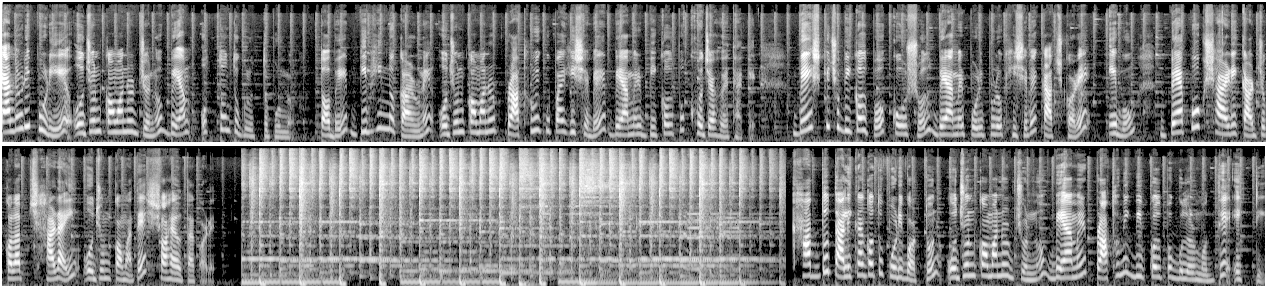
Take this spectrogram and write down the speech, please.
Calorie পুড়িয়ে ওজন কমানোর জন্য ব্যায়াম অত্যন্ত গুরুত্বপূর্ণ। তবে বিভিন্ন কারণে ওজন কমানোর প্রাথমিক উপায় হিসেবে ব্যায়ামের বিকল্প খোঁজা হয়ে থাকে। বেশ কিছু বিকল্প কৌশল ব্যায়ামের পরিপূরক হিসেবে কাজ করে এবং ব্যাপক শারীরিক কার্যকলাপ ছাড়াই ওজন কমাতে সহায়তা করে। খাদ্য তালিকাগত পরিবর্তন, ওজন কমানোর জন্য ব্যায়ামের প্রাথমিক বিকল্পগুলোর মধ্যে একটি।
